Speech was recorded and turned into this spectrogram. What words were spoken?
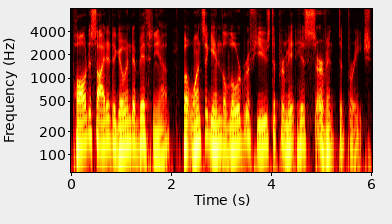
Paul decided to go into Bithynia, but once again the Lord refused to permit his servant to preach.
